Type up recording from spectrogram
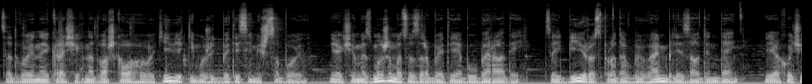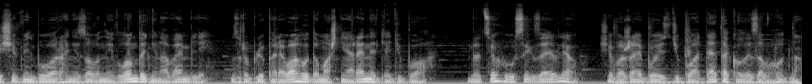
Це двоє найкращих надважковаговиків, які можуть битися між собою. Якщо ми зможемо це зробити, я був би радий. Цей бій розпродав би Вемблі за один день. Я хочу, щоб він був організований в Лондоні на Вемблі. Зроблю перевагу домашньої арени для Дюбуа. До цього Усик заявляв, що бажає бою з Дюбуа де та коли завгодно,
